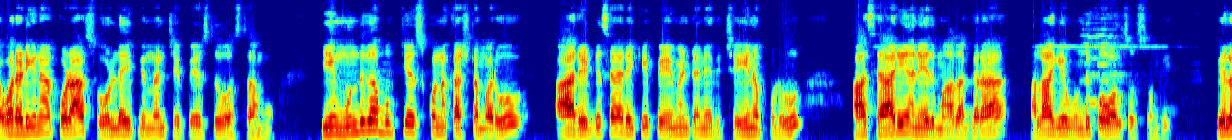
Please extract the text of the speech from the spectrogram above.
ఎవరు అడిగినా కూడా సోల్డ్ అయిపోయిందని చెప్పేస్తూ వస్తాము. ఈ ముందుగా బుక్ చేసుకున్న కస్టమరు ఆ రెడ్ శారీకి పేమెంట్ అనేది చేయనప్పుడు ఆ శారీ అనేది మా దగ్గర అలాగే ఉండిపోవాల్సి వస్తుంది. వీళ్ళ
